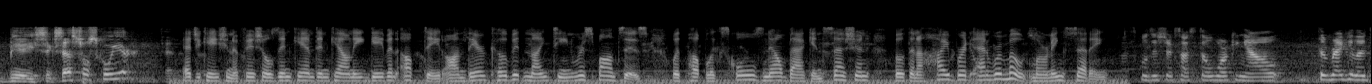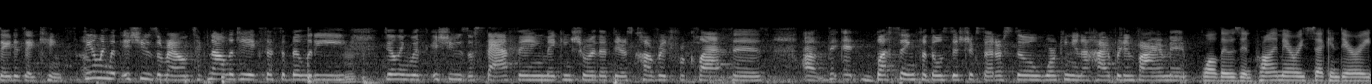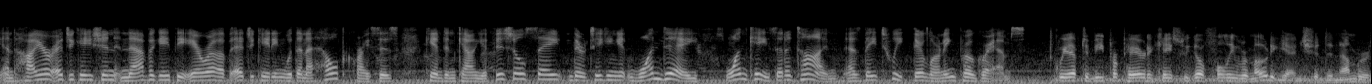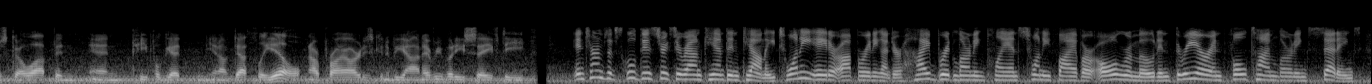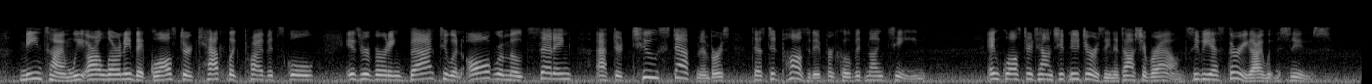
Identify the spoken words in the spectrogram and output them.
be a successful school year? Education officials in Camden County gave an update on their COVID-19 responses, with public schools now back in session, both in a hybrid and remote learning setting. School districts are still working out the regular day-to-day kinks, dealing with issues around technology accessibility, Mm-hmm. dealing with issues of staffing, making sure that there's coverage for classes, um, the, it, busing for those districts that are still working in a hybrid environment. While those in primary, secondary, and higher education navigate the era of educating within a health crisis, Camden County officials say they're taking it one day, one case at a time as they tweak their learning programs. We have to be prepared in case we go fully remote again, should the numbers go up and, and people get, you know, deathly ill. Our priority is going to be on everybody's safety. In terms of school districts around Camden County, 28 are operating under hybrid learning plans, 25 are all remote, and three are in full-time learning settings. Meantime, we are learning that Gloucester Catholic Private School is reverting back to an all-remote setting after two staff members tested positive for COVID-19. In Gloucester Township, New Jersey, Natasha Brown, CBS 3 Eyewitness News.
